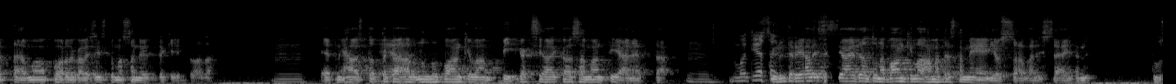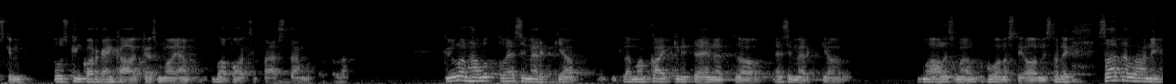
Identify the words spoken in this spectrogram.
että mä oon Portugalissa istumassa nytkin tuota. Mm. Että ne olisi totta kai halunnut vankilaan pitkäksi aikaa saman tien, että mm. Mut jos kyllä on... realistisesti ajateltuna vankilahan mä tästä meen jossain välissä, ei nyt tuskin, tuskin korkeinkaan oikeus mua ihan vapaaksi päästään, mutta tota, kyllä on haluttu esimerkkiä, kyllä mä oon kaikki tehnyt, että se on, esimerkki on mahdollisimman huonosti onnistunut. Eli saatellaan, niin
